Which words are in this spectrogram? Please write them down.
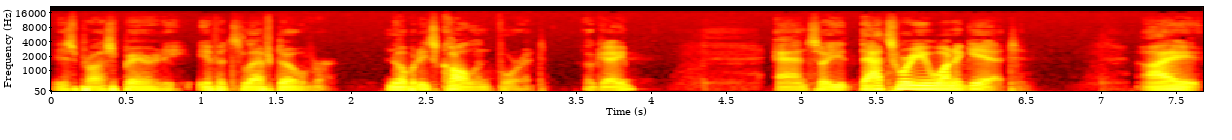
is prosperity if it's left over. Nobody's calling for it. Okay? And so you, that's where you want to get. I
